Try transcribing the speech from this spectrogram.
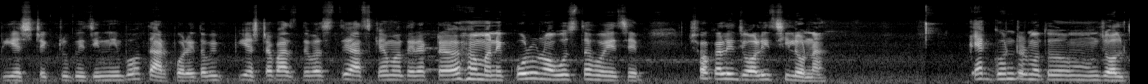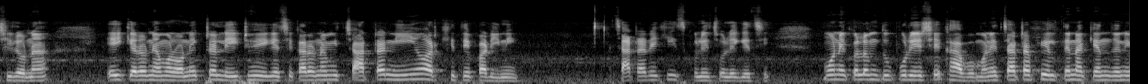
পেঁয়াজটা একটু ভেজে নিব, তারপরে তবে পেঁয়াজটা ভাজতে ভাজতে আজকে আমাদের একটা মানে করুণ অবস্থা হয়েছে। সকালে জলই ছিল না, এক ঘণ্টার মতো জল ছিল না। এই কারণে আমার অনেকটা লেট হয়ে গেছে, কারণ আমি চাটা নিয়েও আর খেতে পারিনি। চাটা রেখে স্কুলে চলে গেছি। মনে করলাম দুপুরে এসে খাব। মানে চাটা ফেলতে না কেন জানি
